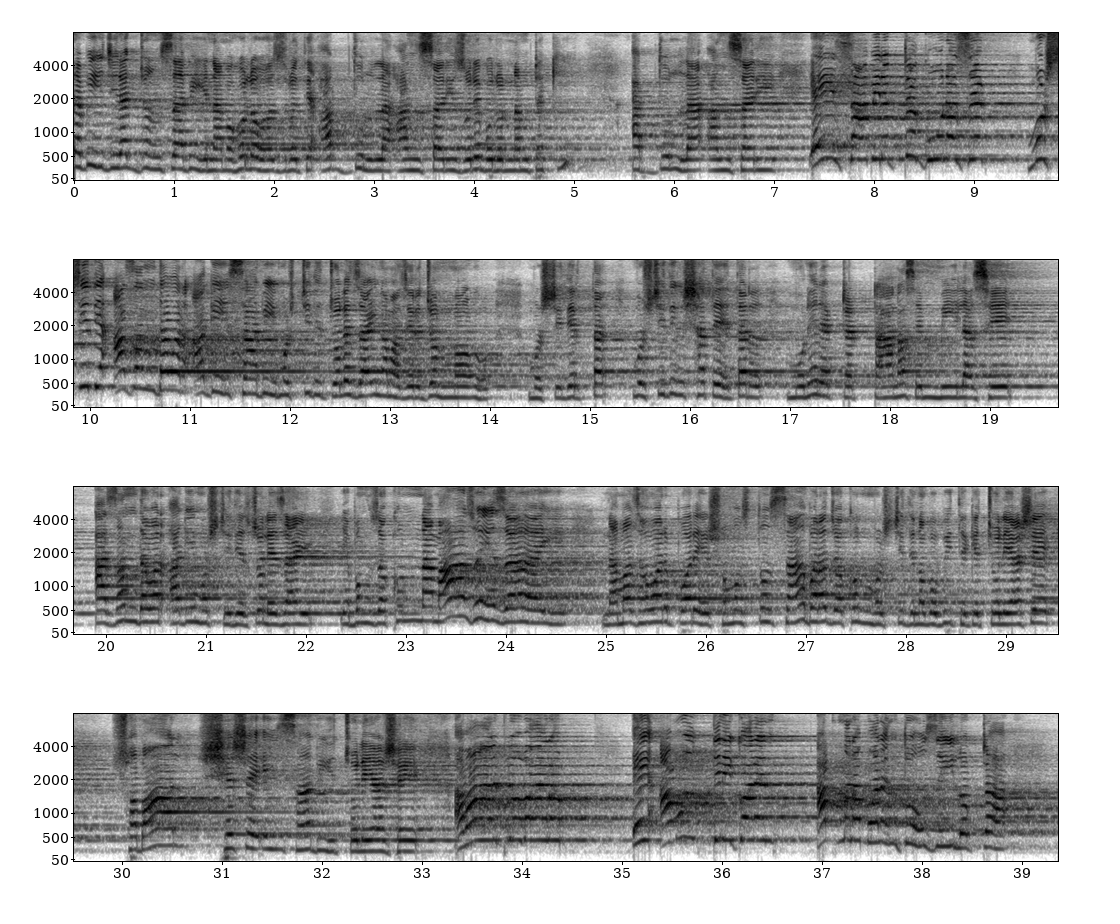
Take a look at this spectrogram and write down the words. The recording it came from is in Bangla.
নবীজির একজন সাবি নাম হলো হজরতে আবদুল্লাহ আনসারি। জোরে বলুন নামটা কি? আবদুল্লাহ আনসারি। এই সাবির একটা গুণ আছে, মসজিদে আজান দেওয়ার আগে সাবি মসজিদে চলে যায় নামাজের জন্য। মসজিদের তার মসজিদের সাথে তার মনের একটা টান আছে, মিল আছে। আজান দেওয়ার আগে মসজিদে চলে যায় এবং যখন নামাজ হয়ে যায়, নামাজ হওয়ার পরে সমস্ত সাহাবারা যখন মসজিদ নববী থেকে চলে আসে সবার শেষে এই সাবি চলে আসে। আমার এই আমল তিনি করেন, আপনারা বলেন তো যেই লোকটা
